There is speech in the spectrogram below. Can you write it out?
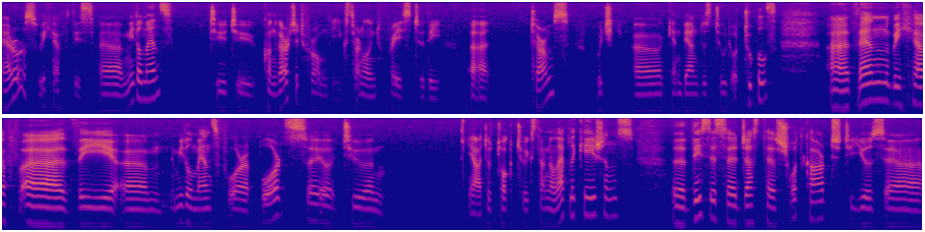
errors, we have these uh, middlemans to, to convert it from the external interface to the uh, terms, which uh, can be understood, or tuples. Uh, then we have uh, the um, for ports to um, yeah to talk to external applications. Uh, this is uh, just a shortcut to use uh,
